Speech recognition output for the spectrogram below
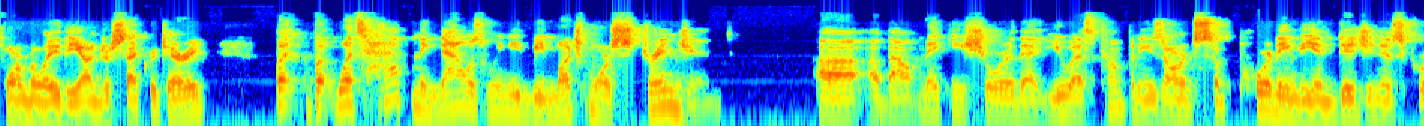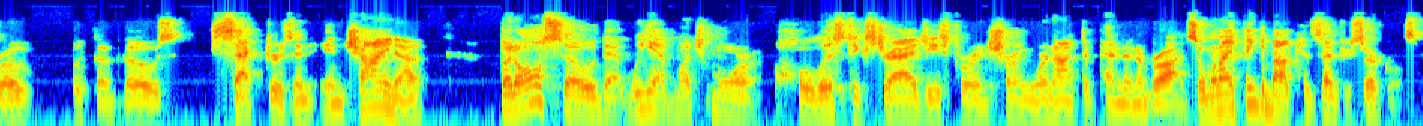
formerly the undersecretary. But but what's happening now is we need to be much more stringent uh, about making sure that U.S. companies aren't supporting the indigenous growth of those sectors in, in China, but also that we have much more holistic strategies for ensuring we're not dependent abroad. So when I think about concentric circles,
